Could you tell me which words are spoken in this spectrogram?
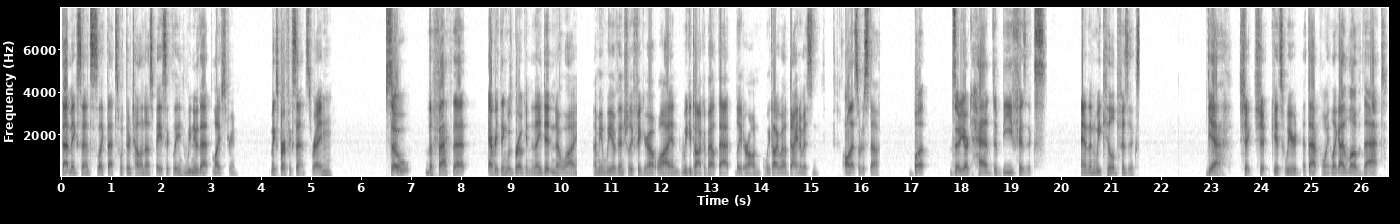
That makes sense. Like, that's what they're telling us, basically. We knew that live stream. Makes perfect sense, right? Mhm. So, the fact that everything was broken and they didn't know why, I mean, we eventually figure out why. And we could talk about that later on when we talk about Dynamis and all that sort of stuff. But Zodiark had to be physics and then we killed physics. Yeah, shit, shit gets weird at that point. Like I love that.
